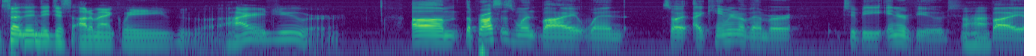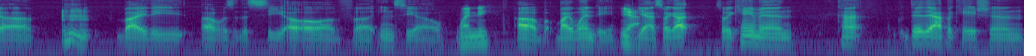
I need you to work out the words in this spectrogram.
So then they just automatically uh, hired you, or Um, the process went by when, so I, I came in November to be interviewed Uh-huh. by uh, by the uh, was it the COO of uh, ENCO, Wendy? uh, by Wendy. Yeah. Yeah. So I got so we came in, kind of did the application,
